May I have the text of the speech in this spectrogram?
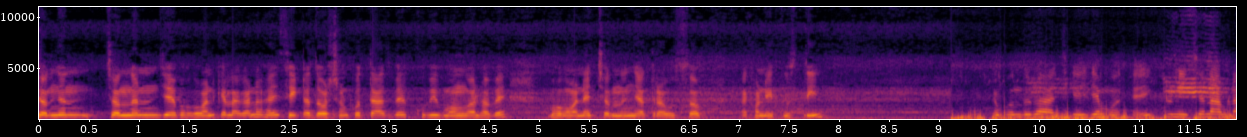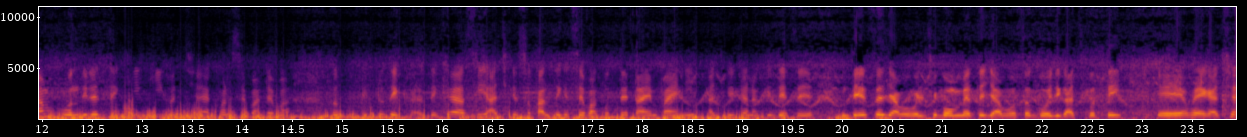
চন্দন চন্দন যে ভগবানকে লাগানো হয়, সেটা দর্শন করতে আসবে। খুবই মঙ্গল হবে ভগবানের চন্দন যাত্রা উৎসব এখন একুশ দিন। বন্ধুরা, আজকে এই যে একটু নিচে নামলাম। মন্দিরের দেখি কি হচ্ছে এখন সেবা টেবা। তো একটু দেখে দেখে আসি। আজকে সকাল থেকে সেবা করতে টাইম পাইনি। আজকে কেন কি দেশে দেশে যাব বলছি, বোম্বেতে যাব। তো গোজ গাছ করতেই হয়ে গেছে।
